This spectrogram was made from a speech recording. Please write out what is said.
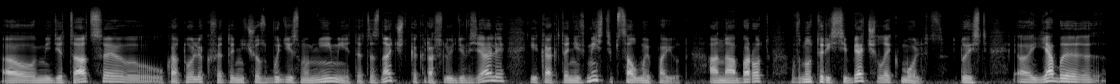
э, медитация у католиков это ничего с буддизмом не имеет. Это значит, как раз люди взяли и как-то не вместе псалмы поют, а наоборот, внутри себя человек молится. То есть э, я бы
